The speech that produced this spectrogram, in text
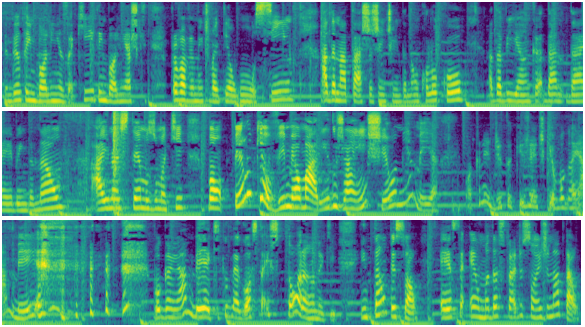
Entendeu? Tem bolinhas aqui, tem bolinha, acho que provavelmente vai ter algum ossinho. A da Natasha a gente ainda não colocou, a da Bianca, da, da Hebe ainda não. Aí nós temos uma aqui. Bom, pelo que eu vi, meu marido já encheu a minha meia. Eu acredito aqui, gente, que eu vou ganhar meia. vou ganhar meia aqui, que o negócio tá estourando aqui. Então, pessoal, essa é uma das tradições de Natal.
